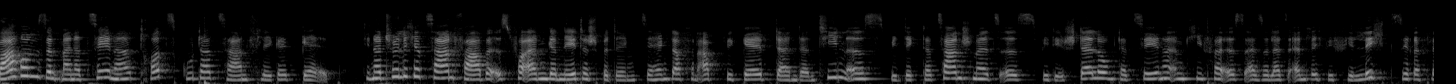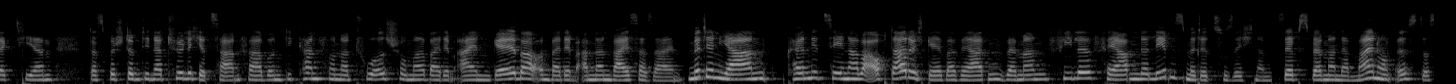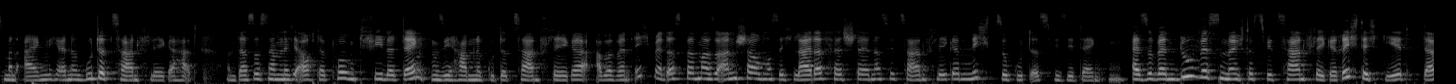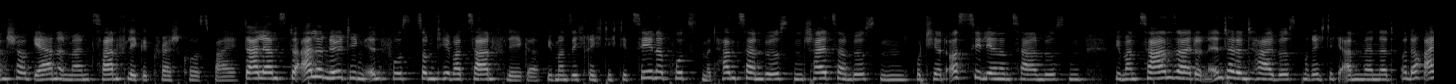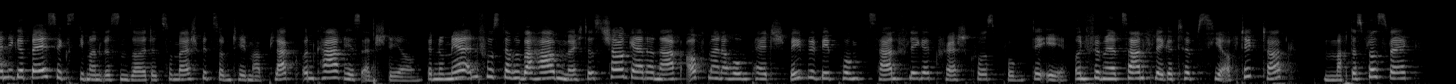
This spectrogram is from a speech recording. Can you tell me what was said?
Warum sind meine Zähne trotz guter Zahnpflege gelb? Die natürliche Zahnfarbe ist vor allem genetisch bedingt. Sie hängt davon ab, wie gelb dein Dentin ist, wie dick der Zahnschmelz ist, wie die Stellung der Zähne im Kiefer ist, also letztendlich wie viel Licht sie reflektieren. Das bestimmt die natürliche Zahnfarbe und die kann von Natur aus schon mal bei dem einen gelber und bei dem anderen weißer sein. Mit den Jahren können die Zähne aber auch dadurch gelber werden, wenn man viele färbende Lebensmittel zu sich nimmt. Selbst wenn man der Meinung ist, dass man eigentlich eine gute Zahnpflege hat. Und das ist nämlich auch der Punkt. Viele denken, sie haben eine gute Zahnpflege, aber wenn ich mir das dann mal so anschaue, muss ich leider feststellen, dass die Zahnpflege nicht so gut ist, wie sie denken. Also wenn du wissen möchtest, wie Zahnpflege richtig geht, dann schau gerne in meinem Zahnpflege-Crashkurs bei. Da lernst du alle nötigen Infos zum Thema Zahnpflege, wie man sich richtig die Zähne putzt mit Handzahnbürsten, Schallzahnbürsten, rotierend oszillierenden Zahnbürsten, wie man Zahnseide und Interdentalbürsten richtig anwendet und auch einige Basics, die man wissen sollte, zum Beispiel zum Thema Plaque und Kariesentstehung. Wenn du mehr Infos darüber haben möchtest, schau gerne nach auf meiner Homepage www.zahnpflegecrashkurs.de. Und für mehr Zahnpflegetipps hier auf TikTok, mach das Plus weg!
